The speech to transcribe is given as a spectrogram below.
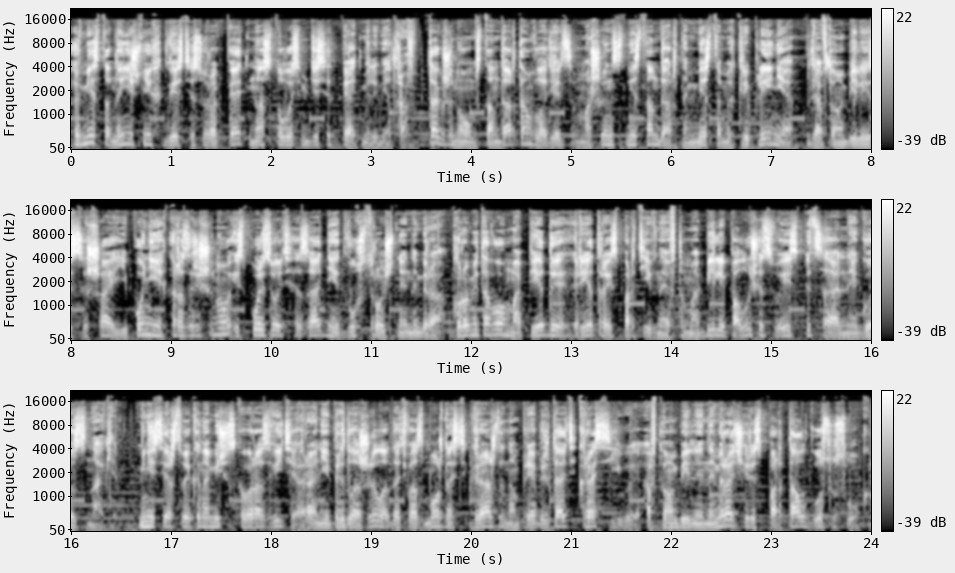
вместо нынешних 245 на 185 мм. Также новым стандартом владельцам машин с нестандартным местом их крепления для автомобилей из США и Японии разрешено использовать задние двух двухстрочные номера. Кроме того, мопеды, ретро и спортивные автомобили получат свои специальные госзнаки. Министерство экономического развития ранее предложило дать возможность гражданам приобретать красивые автомобильные номера через портал госуслуг.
